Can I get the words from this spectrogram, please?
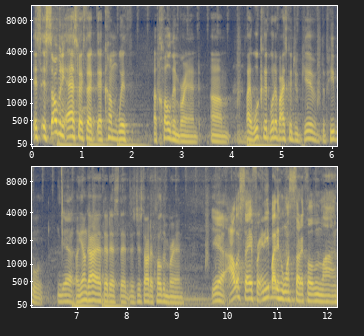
It's it's so many aspects that, that come with a clothing brand. Um, like what could what advice could you give the people? Yeah. a young guy out there that's that just started a clothing brand. Yeah, I would say for anybody who wants to start a clothing line,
